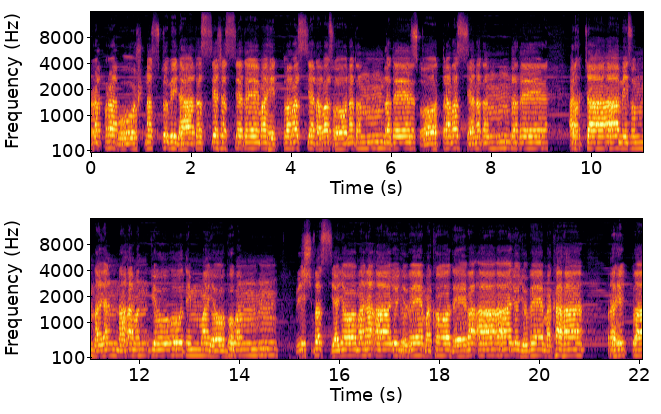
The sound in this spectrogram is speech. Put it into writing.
प्रप्रपोष्णस्तु विजातस्य शस्यते महित्वमस्य तव सो न तन्दते स्तोत्रमस्य न तन्दते। अर्चामि सुम्नयन्नहमन्त्योतिम् मयो भुवम्। विश्वस्य यो मन आयुयुवे मखो देव आयुयुवे मखः प्रहित्वा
